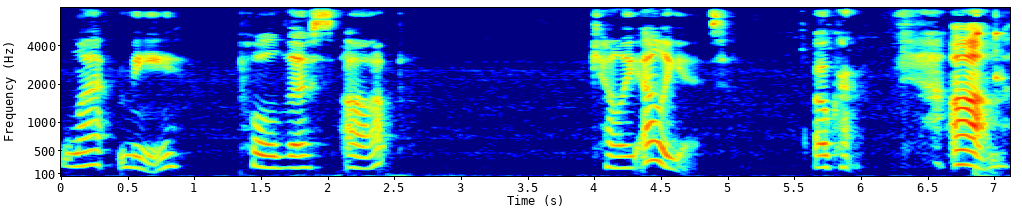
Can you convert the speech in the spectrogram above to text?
let me pull this up. Kelly Elliott. Okay. Um,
